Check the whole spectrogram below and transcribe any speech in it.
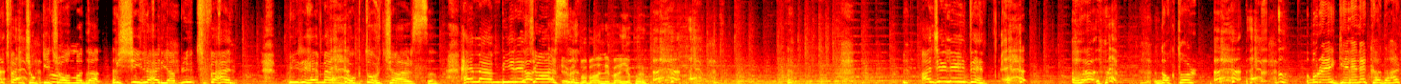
Lütfen çok geç olmadan bir şeyler yap lütfen. Biri hemen doktor çağırsın. Hemen biri çağırsın. Evet babaanne ben yaparım. Acele edin. Doktor buraya gelene kadar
